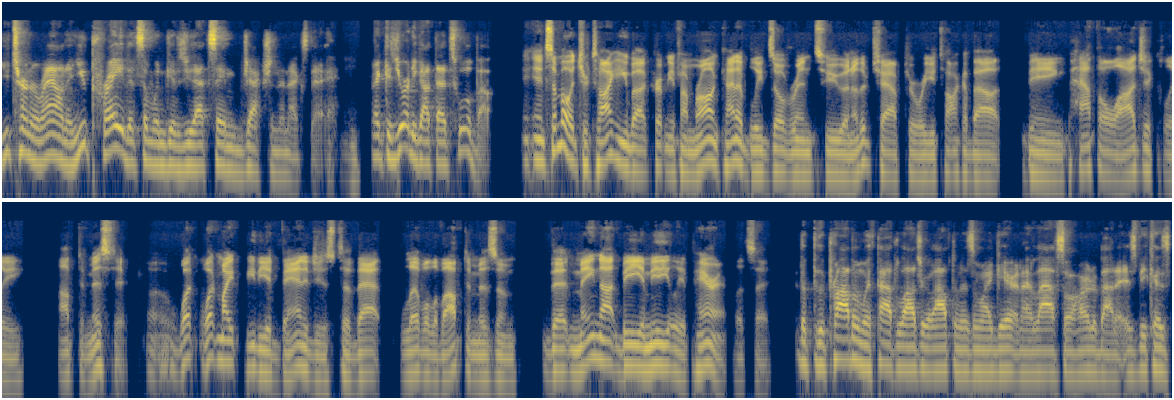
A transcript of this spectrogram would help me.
you turn around and you pray that someone gives you that same objection the next day, mm-hmm. right? Because you already got that tool belt. And some of what you're talking about, correct me if I'm wrong, kind of bleeds over into another chapter where you talk about being pathologically optimistic. Uh, what what might be the advantages to that level of optimism that may not be immediately apparent? Let's say the, the problem with pathological optimism, why Garrett and I laugh so hard about it, is because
